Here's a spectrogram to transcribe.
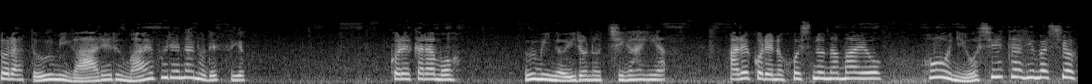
空と海が荒れる前触れなのですよ。これからも海の色の違いやあれこれの星の名前を王に教えてあげましょう。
